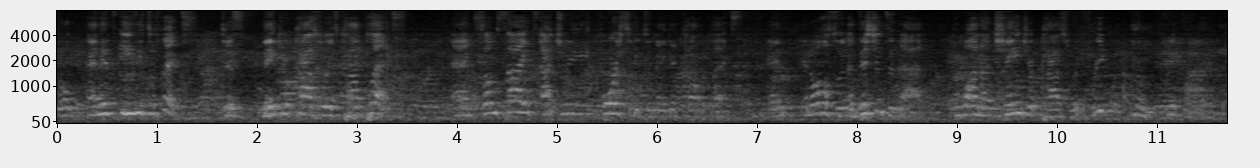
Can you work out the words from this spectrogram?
So, and it's easy to fix. Just make your passwords complex. And some sites actually force you to make it complex. And, and also, in addition to that, you want to change your password frequently, frequently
